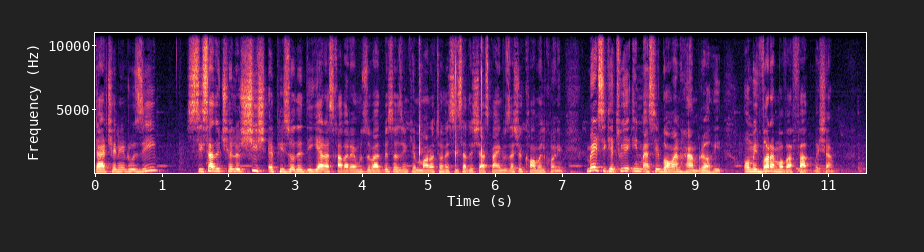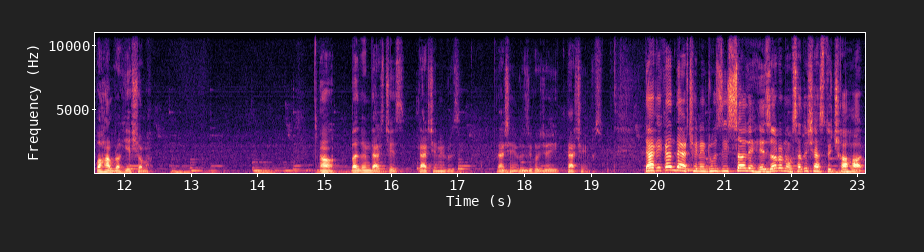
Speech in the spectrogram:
در چنین روزی. 346 اپیزود دیگر از خبر امروز رو باید بسازیم که ماراتون 365 روزش رو کامل کنیم. مرسی که توی این مسیر با من همراهید. امیدوارم موفق بشم با همراهی شما. آه بعد بریم در چیز؟ در چنین روزی. در چنین روزی کجایی؟ در چنین روزی دقیقا در چنین روزی سال 1964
